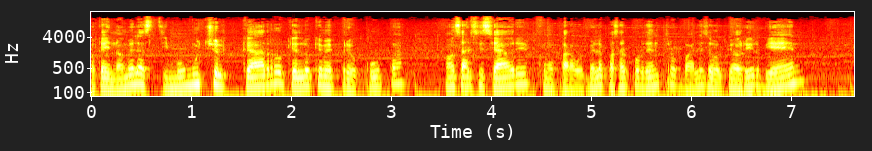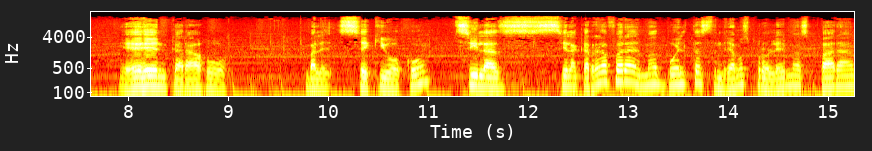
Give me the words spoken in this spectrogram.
Ok, no me lastimó mucho el carro, que es lo que me preocupa. Vamos a ver si se abre, como para volver a pasar por dentro. Vale, se volvió a abrir. Bien. Bien, carajo. Vale, se equivocó. Si las si la carrera fuera de más vueltas tendríamos problemas para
